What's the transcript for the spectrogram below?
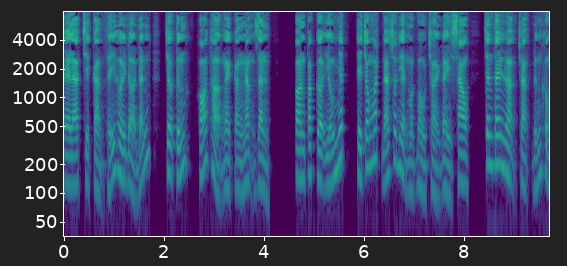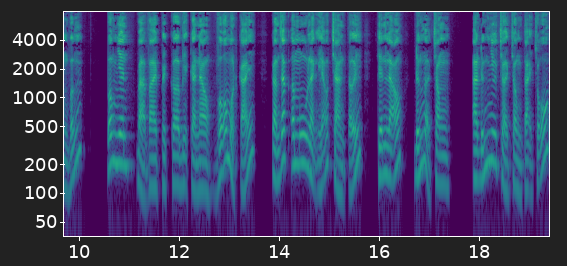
Hela chỉ cảm thấy hơi đỏ đẫn, triệu chứng khó thở ngày càng nặng dần. Còn Parker yếu nhất thì trong mắt đã xuất hiện một bầu trời đầy sao, chân tay loạn choạng đứng không vững. Bỗng nhiên, bả vai Parker bị kẻ nào vỗ một cái, cảm giác âm u lạnh lẽo tràn tới, khiến lão đứng ở trong, à đứng như trời trồng tại chỗ,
